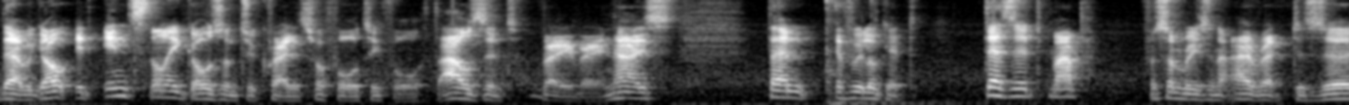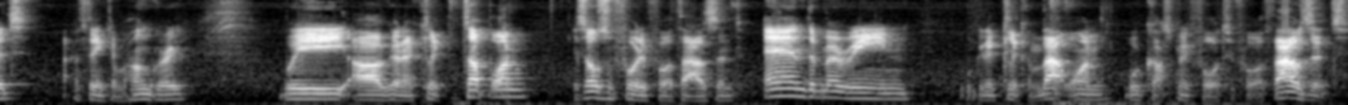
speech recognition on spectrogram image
There we go. It instantly goes into credits for 44,000. Very, very nice. Then if we look at desert map, for some reason I read desert. I think I'm hungry. We are going to click the top one. It's also 44,000. And the marine, we're going to click on that one, will cost me 44,000.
